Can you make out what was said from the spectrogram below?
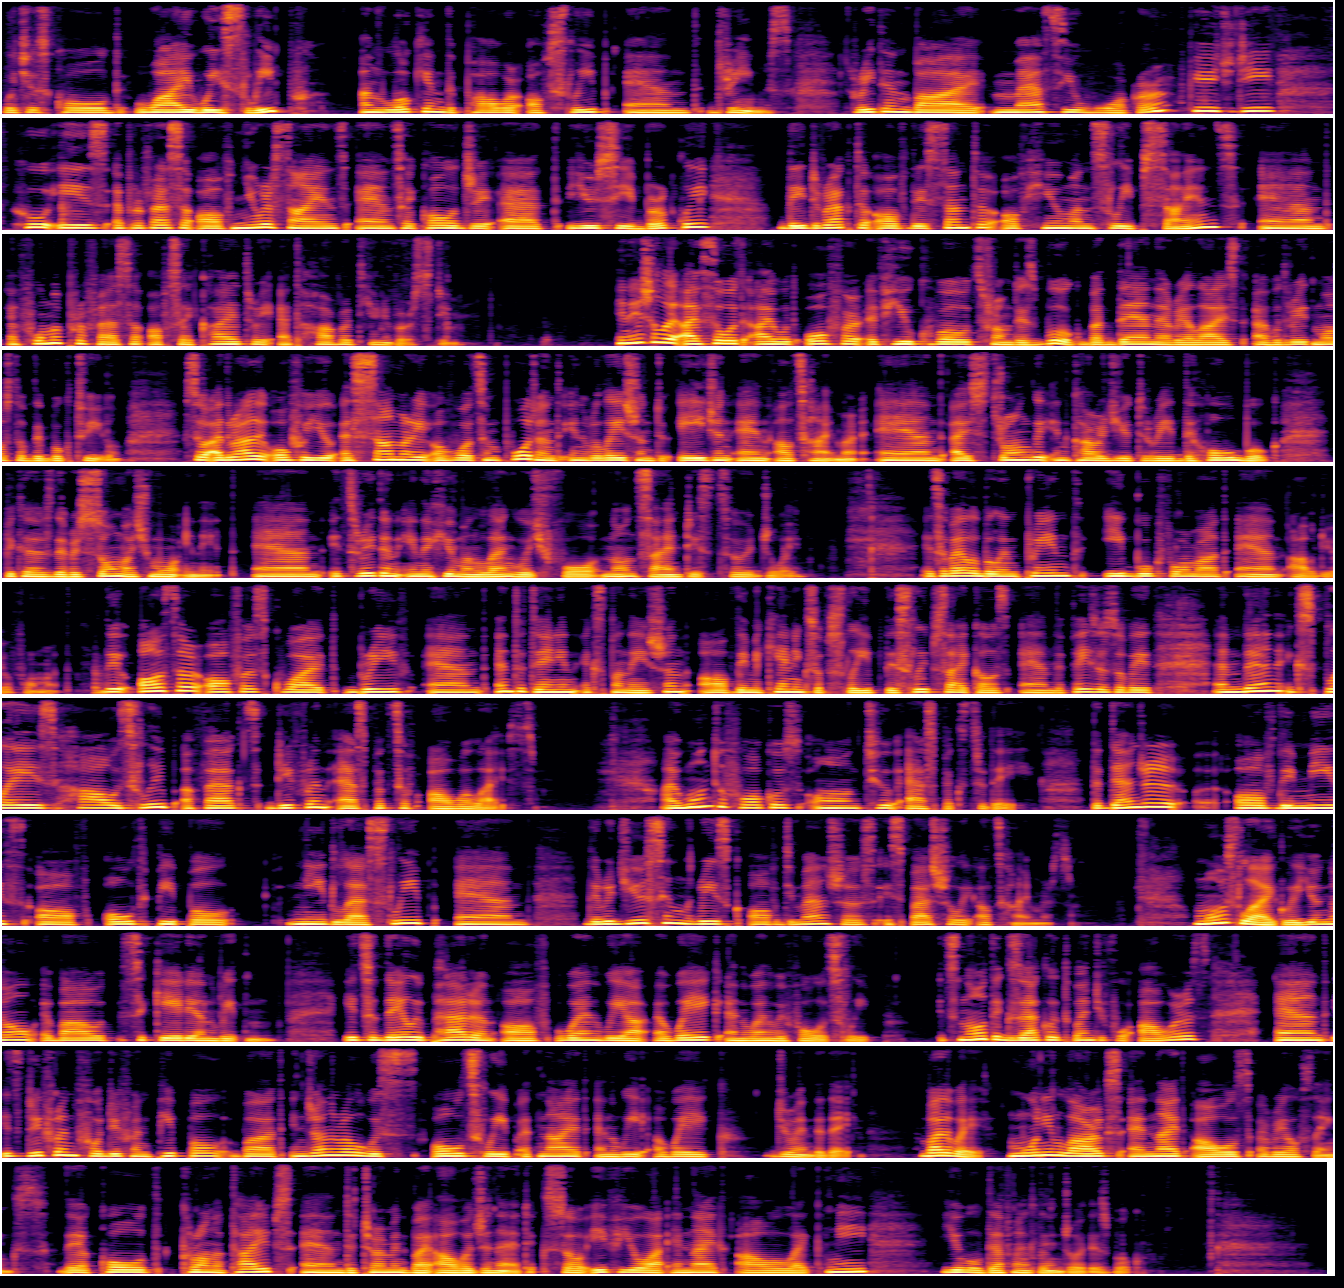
which is called Why We Sleep Unlocking the Power of Sleep and Dreams, written by Matthew Walker, PhD, who is a professor of neuroscience and psychology at UC Berkeley the director of the Center of Human Sleep Science, and a former professor of psychiatry at Harvard University. Initially, I thought I would offer a few quotes from this book, but then I realized I would read most of the book to you. So I'd rather offer you a summary of what's important in relation to aging and Alzheimer. And I strongly encourage you to read the whole book because there is so much more in it. And it's written in a human language for non scientists to enjoy. It's available in print, ebook format, and audio format. The author offers quite brief and entertaining explanation of the mechanics of sleep, the sleep cycles and the phases of it, and then explains how sleep affects different aspects of our lives. I want to focus on two aspects today. The danger of the myth of old people need less sleep and the reducing risk of dementias, especially Alzheimer's. Most likely, you know about circadian rhythm. It's a daily pattern of when we are awake and when we fall asleep. It's not exactly 24 hours and it's different for different people, but in general, we all sleep at night and we awake during the day. By the way, morning larks and night owls are real things. They are called chronotypes and determined by our genetics. So if you are a night owl like me, you will definitely enjoy this book.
